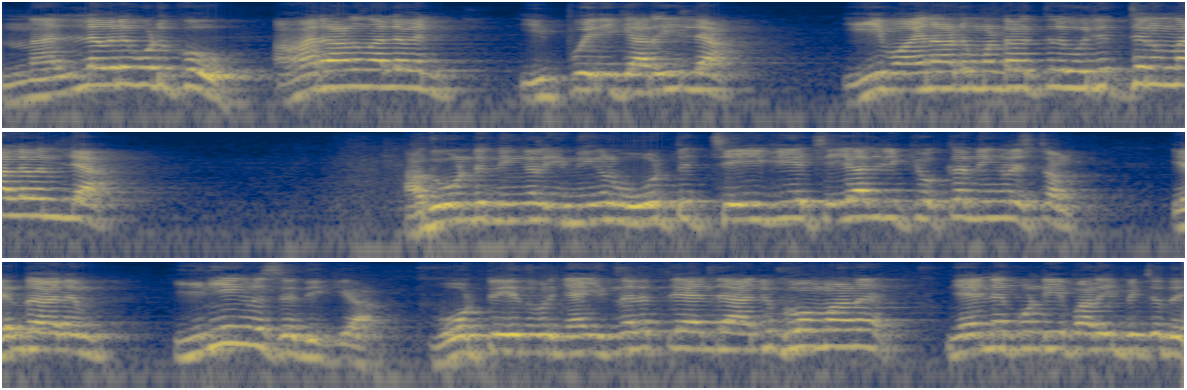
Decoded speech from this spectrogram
നല്ലവന് കൊടുക്കൂ. ആരാണ് നല്ലവൻ? ഇപ്പൊ എനിക്കറിയില്ല. ഈ വയനാട് മണ്ഡലത്തിൽ ഒരുത്തനും നല്ലവനില്ല. അതുകൊണ്ട് നിങ്ങൾ നിങ്ങൾ വോട്ട് ചെയ്യുകയോ ചെയ്യാതിരിക്കുകയൊക്കെ നിങ്ങൾ ഇഷ്ടം എന്തായാലും ഇനിയെങ്കിലും ശ്രദ്ധിക്കുക. വോട്ട് ചെയ്തവർ ഞാൻ ഇന്നലത്തെ എന്റെ അനുഭവമാണ് ഞാൻ എന്നെ കൊണ്ട് ഈ പറയിപ്പിച്ചത്.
